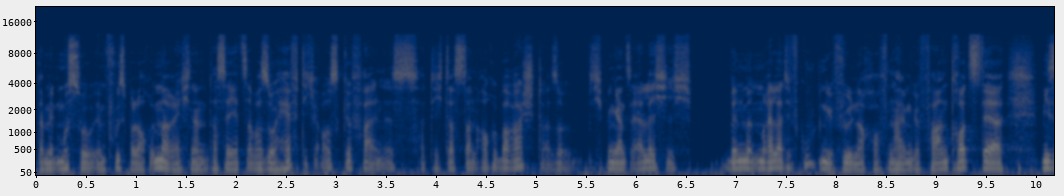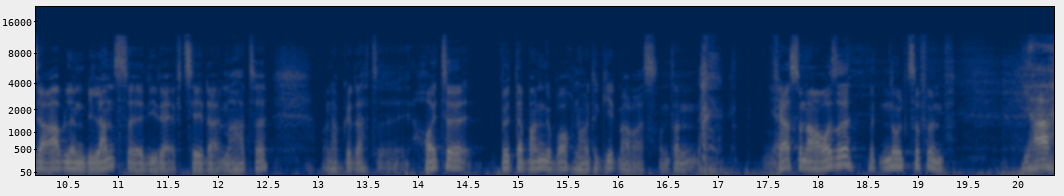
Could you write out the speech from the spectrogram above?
damit musst du im Fußball auch immer rechnen. Dass er jetzt aber so heftig ausgefallen ist, hat dich das dann auch überrascht? Also ich bin ganz ehrlich, ich bin mit einem relativ guten Gefühl nach Hoffenheim gefahren, trotz der miserablen Bilanz, äh, die der FC da immer hatte. Und habe gedacht, äh, heute wird der Bann gebrochen, heute geht mal was. Und dann ja. fährst du nach Hause mit 0 zu 5. Ja,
